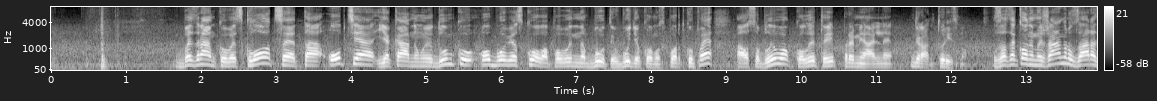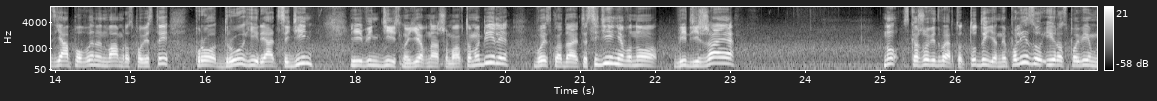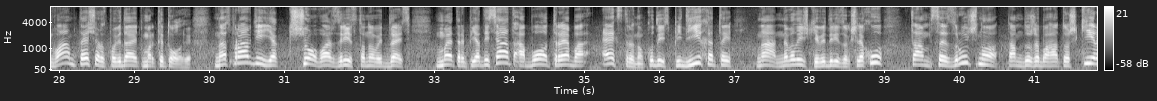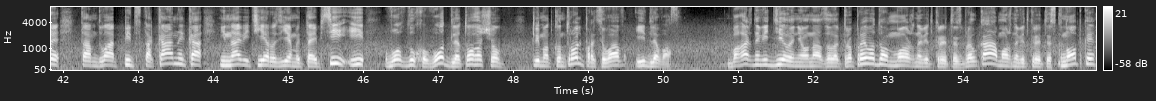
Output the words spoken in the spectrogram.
Безрамкове скло це та опція, яка, на мою думку, обов'язково повинна бути в будь-якому спорткупе, а особливо коли ти преміальне Gran Turismo. За законами жанру, зараз я повинен вам розповісти про другий ряд сидінь. І він дійсно є в нашому автомобілі. Ви складаєте сидіння, воно від'їжджає. Ну, скажу відверто, туди я не полізу і розповім вам те, що розповідають маркетологи. Насправді, якщо ваш зріст становить десь метр п'ятдесят, або треба екстрено кудись під'їхати на невеличкий відрізок шляху, там все зручно, там дуже багато шкіри, там два підстаканника, і навіть є роз'єми Type-C і воздуховод для того, щоб клімат-контроль працював і для вас. Багажне відділення у нас з електроприводом можна відкрити з брелка, можна відкрити з кнопки.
